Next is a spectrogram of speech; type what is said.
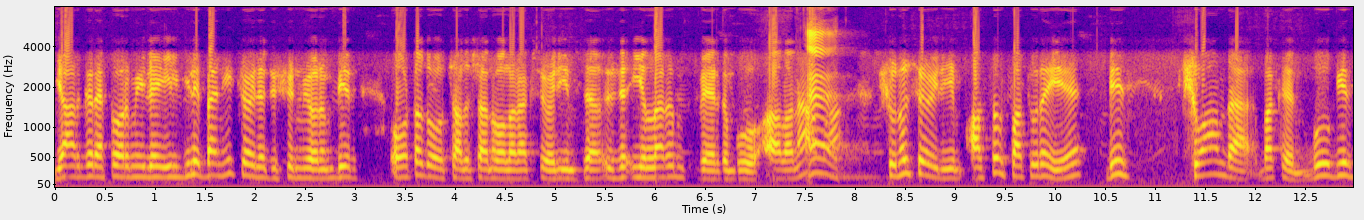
yargı reformuyla ilgili. Ben hiç öyle düşünmüyorum. Bir Orta Doğu çalışanı olarak söyleyeyim size. Yıllarım verdim bu alana Evet. ama şunu söyleyeyim. Asıl faturayı biz şu anda bakın bu bir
